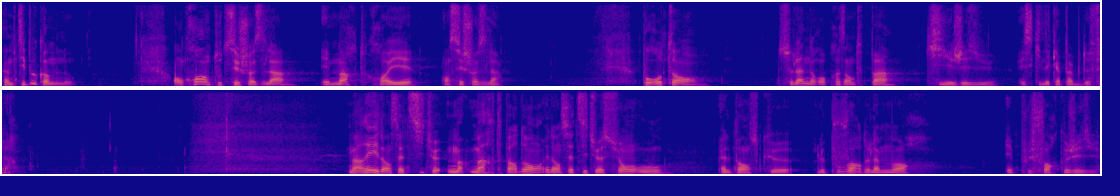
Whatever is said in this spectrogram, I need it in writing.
Un petit peu comme nous. On croit en toutes ces choses-là et Marthe croyait en ces choses-là. Pour autant, cela ne représente pas qui est Jésus et ce qu'il est capable de faire. Marie est dans cette Marthe est dans cette situation où elle pense que le pouvoir de la mort est plus fort que Jésus.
